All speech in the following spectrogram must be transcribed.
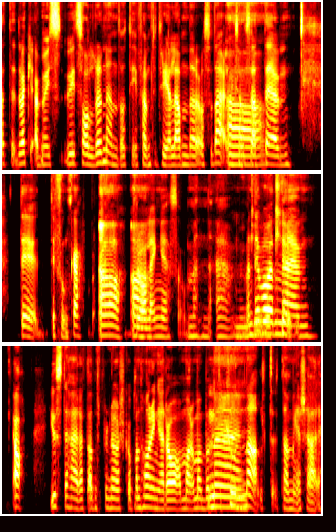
att, det var, vi, vi sålde den ändå till 53 länder och sådär. Liksom. Uh. Så att, det, det funkar ah, bra ah. länge. Så. Men, men, men det var en, ja, just det här att entreprenörskap, man har inga ramar och man behöver Nej. inte kunna allt. Utan mer så här,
